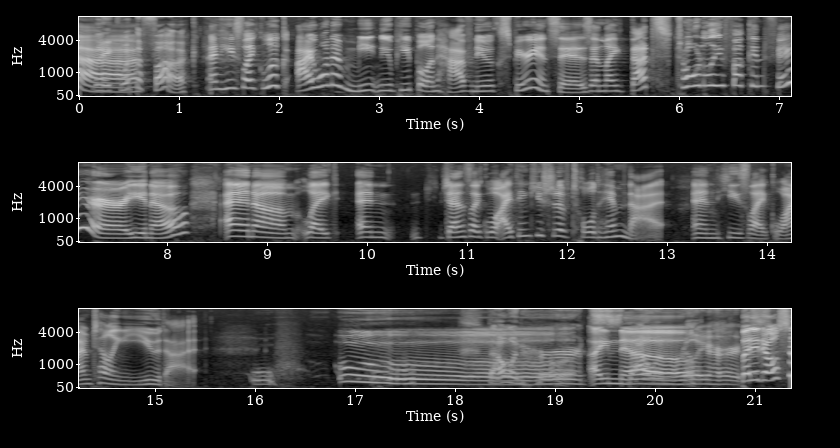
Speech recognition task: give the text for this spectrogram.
Like, what the fuck? And he's like, "Look, I want to meet new people and have new experiences." And like that's totally fucking fair, you know? And um like and Jen's like, "Well, I think you should have told him that." And he's like, "Well, I'm telling you that." Ooh. Ooh. That one hurts. I know. That one really hurts. But it also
